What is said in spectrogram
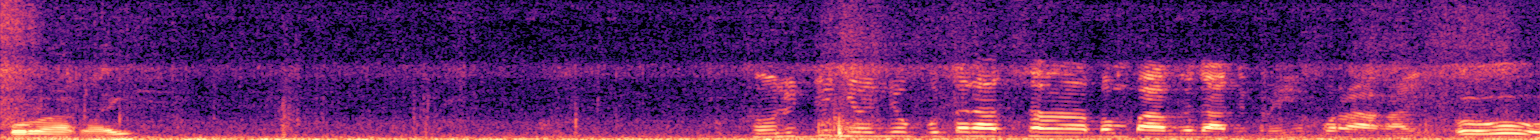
Boracay. Solid din yun, yung punta natin sa Pampanga dati, pre, yung Boracay. Oo, oo,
